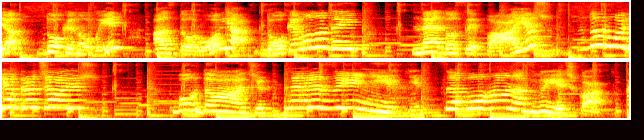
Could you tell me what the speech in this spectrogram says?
одяг, доки новий, а здоров'я доки молодий. Не досипаєш, здоров'я втрачаєш. Богданчик, не гризи нігті, це погана звичка. А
